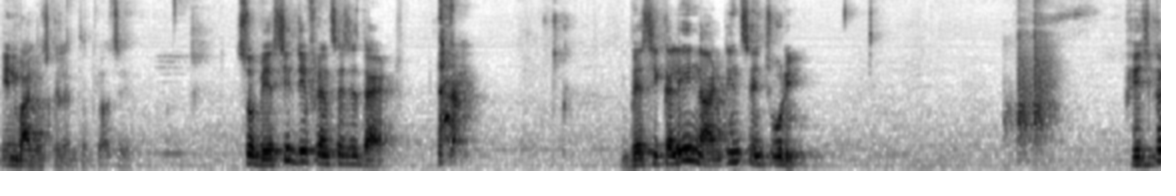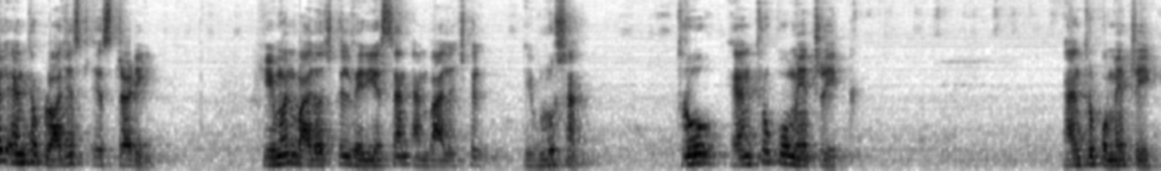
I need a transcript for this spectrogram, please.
in biological anthropology. So basic differences is that basically in 19th century. Physical anthropologists study human biological variation and biological evolution through anthropometric anthropometric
